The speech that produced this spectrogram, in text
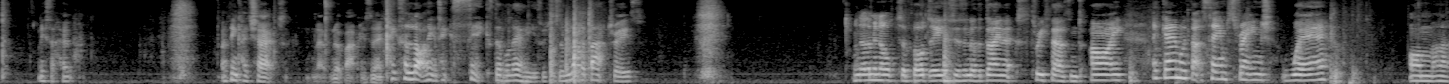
At least I hope. I think I checked. No, no batteries in it. It takes a lot. I think it takes six double A's, which is a lot of batteries. Another Minolta body. This is another Dynax 3000i. Again with that same strange wear on the,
